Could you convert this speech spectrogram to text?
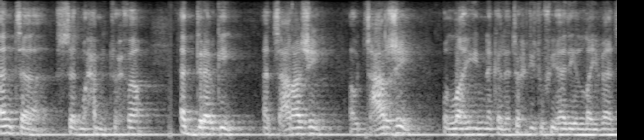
أنت أستاذ محمد تحفة الدراوقي التعراجي أو التعرجي. والله إنك لتحدث في هذه اللايفات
